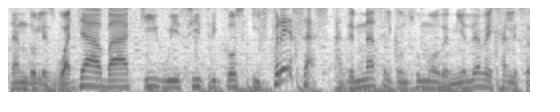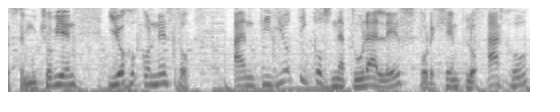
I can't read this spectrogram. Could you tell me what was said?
dándoles guayaba, kiwi, cítricos y fresas. Además, el consumo de miel de abeja les hace mucho bien. Y ojo con esto, antibióticos naturales, por ejemplo, ajo,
